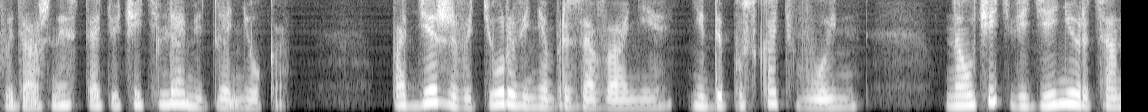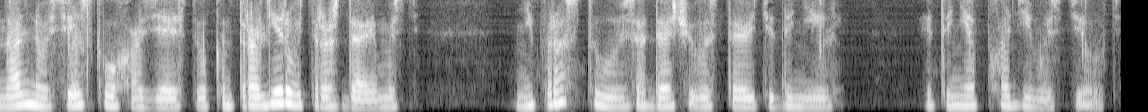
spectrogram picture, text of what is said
Вы должны стать учителями для Нёка, поддерживать уровень образования, не допускать войн, научить ведению рационального сельского хозяйства, контролировать рождаемость. Непростую задачу вы ставите, Даниэль. Это необходимо сделать.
